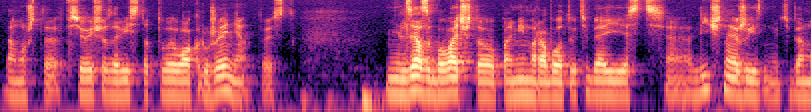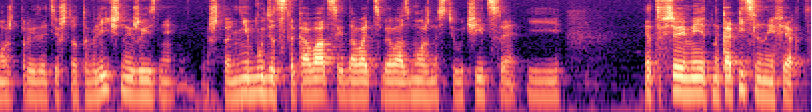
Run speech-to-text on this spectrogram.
потому что все еще зависит от твоего окружения. То есть нельзя забывать, что помимо работы у тебя есть э, личная жизнь, у тебя может произойти что-то в личной жизни, что не будет стыковаться и давать тебе возможности учиться. И это все имеет накопительный эффект.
